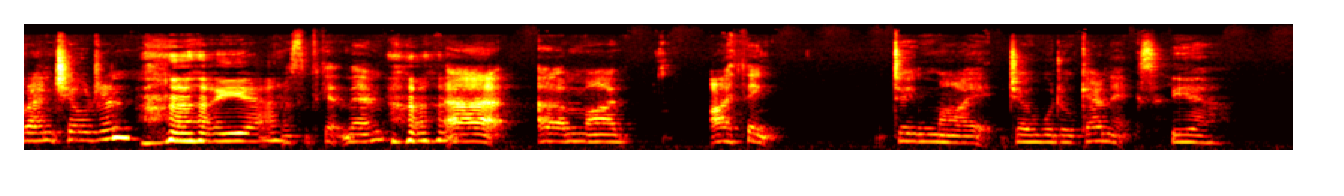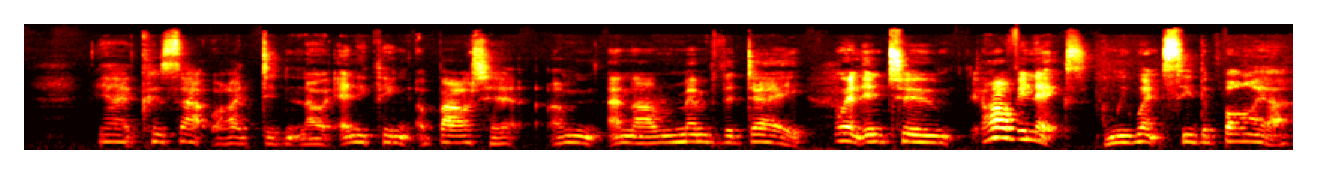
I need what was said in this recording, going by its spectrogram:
grandchildren, yeah. mustn't forget them. uh, uh, my, I think, doing my Jo Wood Organics. Yeah. Yeah, because that I didn't know anything about it, um, and I remember the day I went into Harvey Nicks and we went to see the buyer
